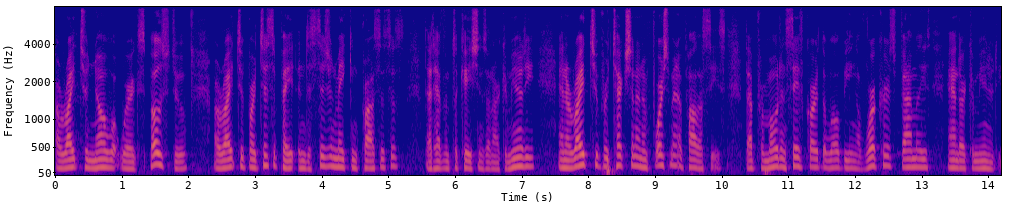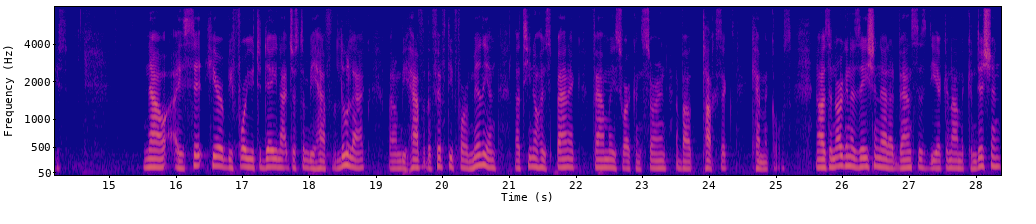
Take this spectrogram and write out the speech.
a right to know what we're exposed to, a right to participate in decision making processes that have implications on our community, and a right to protection and enforcement of policies that promote and safeguard the well being of workers, families, and our communities. Now, I sit here before you today not just on behalf of LULAC, but on behalf of the 54 million Latino Hispanic families who are concerned about toxic chemicals. Now, as an organization that advances the economic condition,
